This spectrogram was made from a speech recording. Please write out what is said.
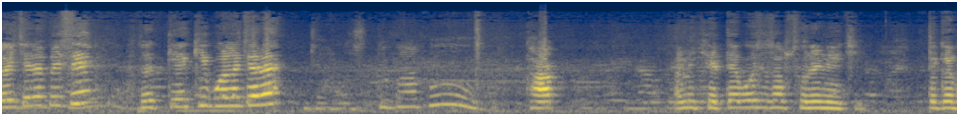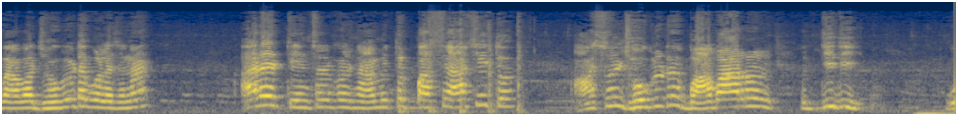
হয়েছে রে পিসে? তোর কে কি বলেছে রে? জানিস তো বাবু। থাক আমি খেতে বসে সব শুনে নিয়েছি। তোকে বাবা ঝগড়াটা বলেছে না? আরে টেনশন করিস না আমি তোর পাশে আছি তো। আসল ঝগড়াটা বাবা আর দিদি। ও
